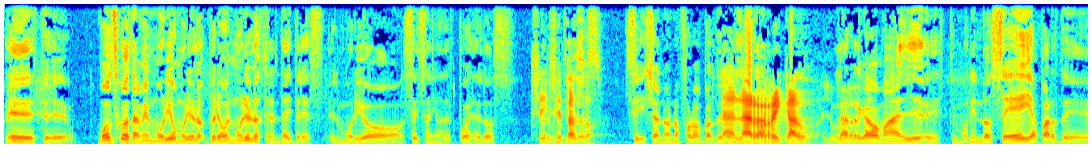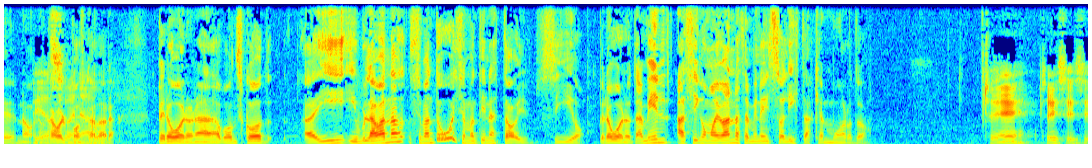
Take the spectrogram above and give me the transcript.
Este, Bon Scott también murió, murió, pero él murió a los 33. Él murió seis años después de los. Sí, se permitidos. pasó. Sí, ya no, no forma parte de la, la, la lista. recagó. La regaba mal, este, muriéndose y aparte no, Pedazo cagó el de podcast ahora. Pero bueno, nada, Bon Scott ahí. Y la banda se mantuvo y se mantiene hasta hoy. Siguió. Pero bueno, también, así como hay bandas, también hay solistas que han muerto. Sí, sí, sí, sí.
